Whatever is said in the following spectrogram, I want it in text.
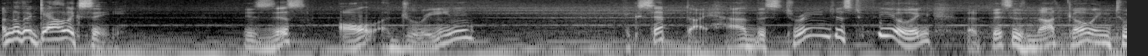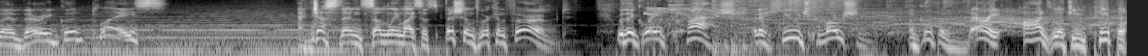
another galaxy. Is this all a dream? Except I have the strangest feeling that this is not going to a very good place. And just then, suddenly, my suspicions were confirmed. With a great crash and a huge commotion, a group of very odd looking people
